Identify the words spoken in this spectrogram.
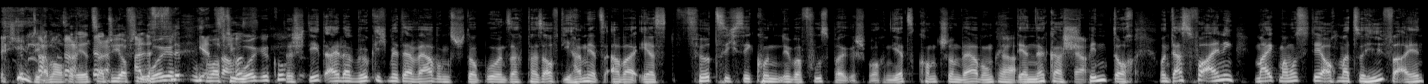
Stimmt, die haben auch jetzt natürlich auf die, Uhr, auf die. Uhr Da geguckt. steht einer wirklich mit der Werbungsstoppuhr und sagt, pass auf, die haben jetzt aber erst 40 Sekunden über Fußball gesprochen. Jetzt kommt schon Werbung. Ja. Der Nöcker spinnt doch. Und das vor allen Dingen, Mike, man muss dir auch mal zur Hilfe eilen,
